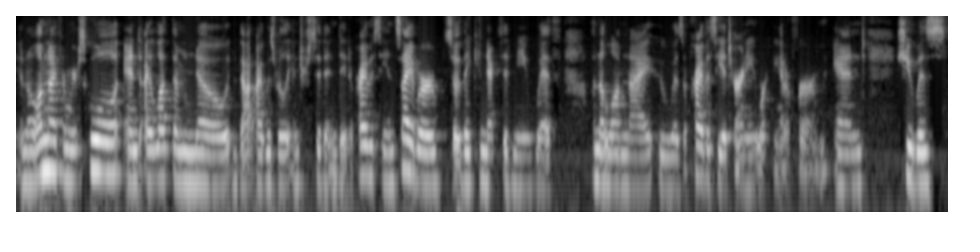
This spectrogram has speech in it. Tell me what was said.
an alumni from your school. And I let them know that I was really interested in data privacy and cyber. So they connected me with an alumni who was a privacy attorney working at a firm. And she was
